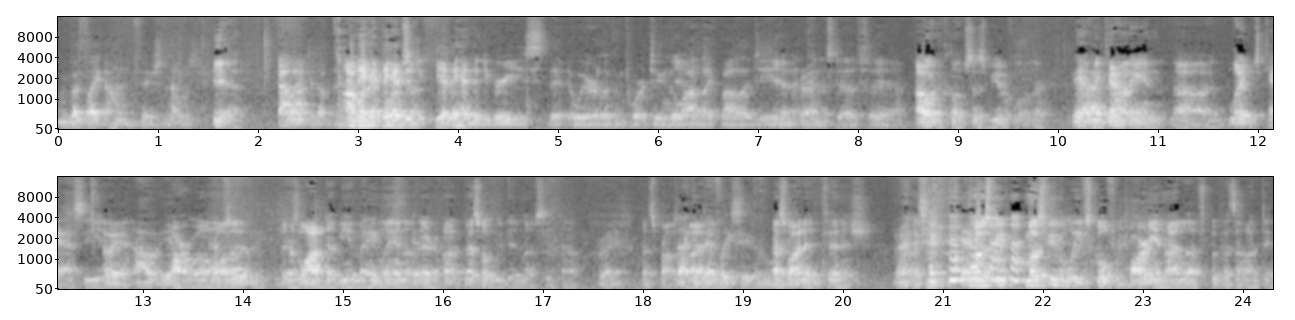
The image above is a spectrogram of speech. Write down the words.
we both liked to hunt and fish, and that was Yeah. I liked it up there. I they, went they had the, yeah, they had the degrees that we were looking for too, the Yeah. wildlife biology and Yeah. that Right. kind of stuff. So. Yeah, I went to Clemson. It's beautiful over there. Yeah, I Miami did. County and uh, Lake Jocassee. And Oh, yeah. oh yeah, Hartwell. and all that. There's a lot of WMA land up Yeah. there to hunt. That's what we did most of the time. right. That's So probably I why could I definitely didn't, see the. that's why I didn't finish. Right. most people most people leave school for partying. I left because of hunting.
